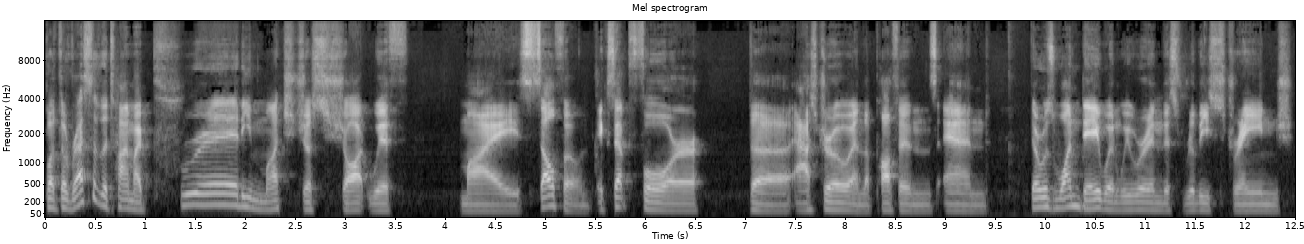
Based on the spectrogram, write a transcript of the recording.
but the rest of the time, I pretty much just shot with my cell phone, except for the Astro and the Puffins. And there was one day when we were in this really strange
